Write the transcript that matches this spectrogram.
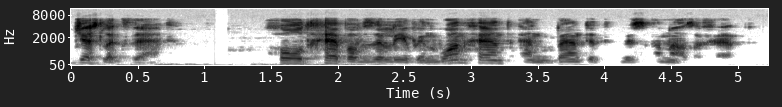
just like that. Hold half of the leaf in one hand and bend it with another hand.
